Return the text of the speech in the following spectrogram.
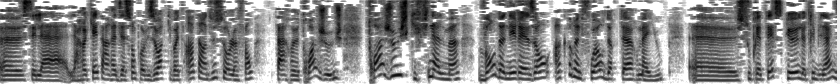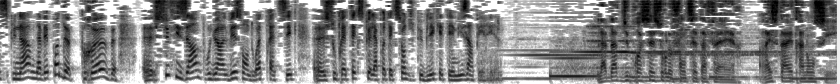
euh, c'est la, requête en radiation provisoire qui va être entendue sur le fond par euh, trois juges, trois juges qui finalement vont donner raison, encore une fois, au docteur Mayou, euh, sous prétexte que le tribunal disciplinaire n'avait pas de preuves suffisantes pour lui enlever son droit de pratique, sous prétexte que la protection du public était mise en péril. La date du procès sur le fond de cette affaire reste à être annoncée.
